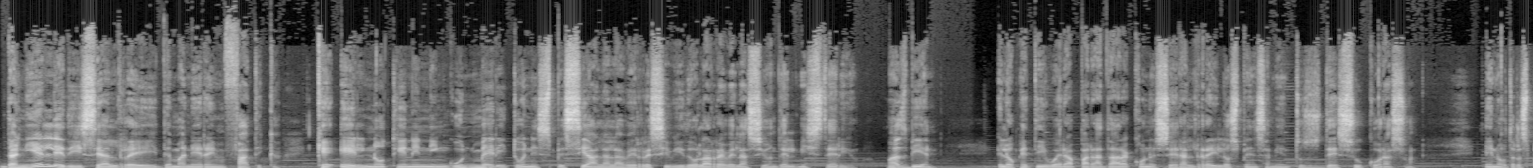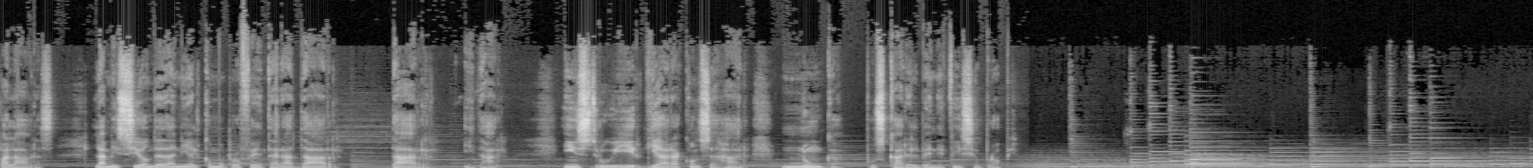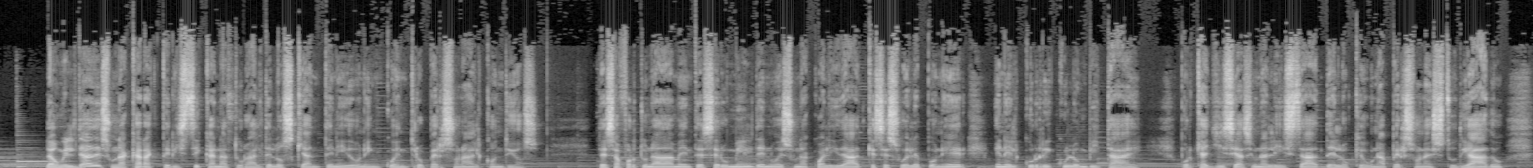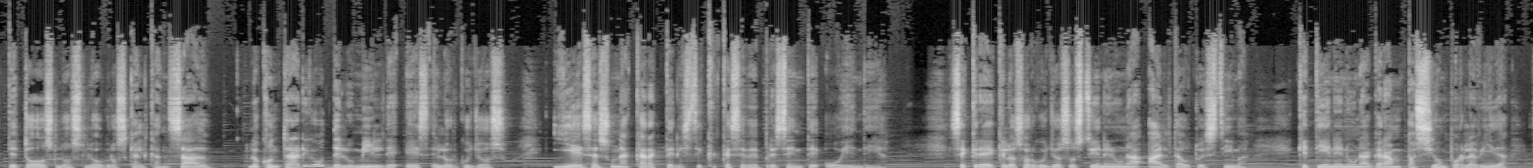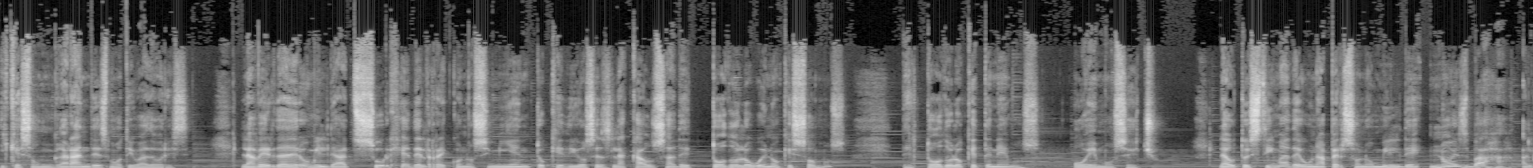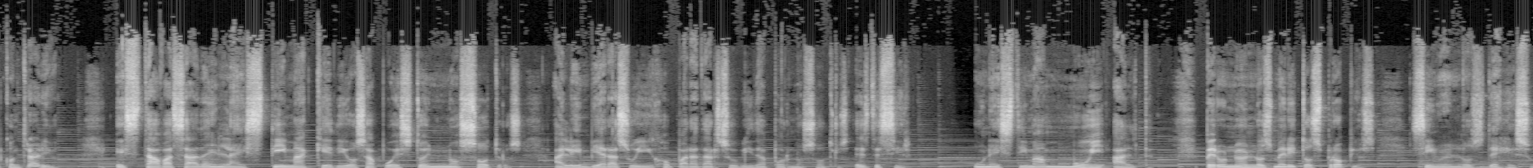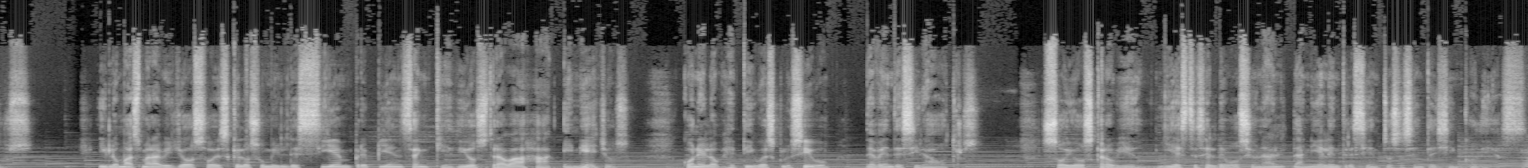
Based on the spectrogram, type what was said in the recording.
Daniel le dice al rey de manera enfática que él no tiene ningún mérito en especial al haber recibido la revelación del misterio. Más bien, el objetivo era para dar a conocer al rey los pensamientos de su corazón. En otras palabras, la misión de Daniel como profeta era dar, dar y dar. Instruir, guiar, aconsejar, nunca buscar el beneficio propio. La humildad es una característica natural de los que han tenido un encuentro personal con Dios. Desafortunadamente ser humilde no es una cualidad que se suele poner en el currículum vitae, porque allí se hace una lista de lo que una persona ha estudiado, de todos los logros que ha alcanzado. Lo contrario del humilde es el orgulloso, y esa es una característica que se ve presente hoy en día. Se cree que los orgullosos tienen una alta autoestima que tienen una gran pasión por la vida y que son grandes motivadores. La verdadera humildad surge del reconocimiento que Dios es la causa de todo lo bueno que somos, de todo lo que tenemos o hemos hecho. La autoestima de una persona humilde no es baja, al contrario, está basada en la estima que Dios ha puesto en nosotros al enviar a su Hijo para dar su vida por nosotros, es decir, una estima muy alta pero no en los méritos propios, sino en los de Jesús. Y lo más maravilloso es que los humildes siempre piensan que Dios trabaja en ellos con el objetivo exclusivo de bendecir a otros. Soy Óscar Oviedo y este es el devocional Daniel en 365 días.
